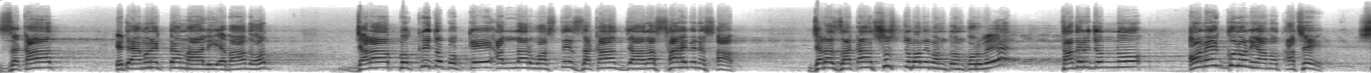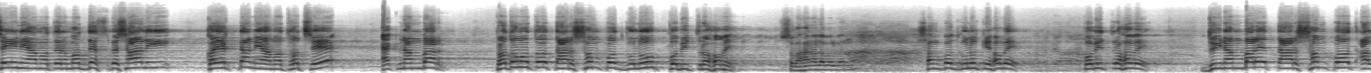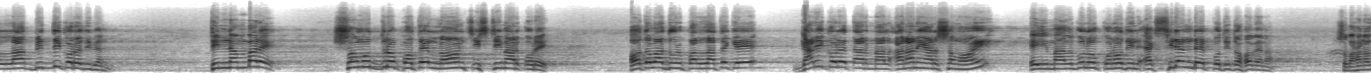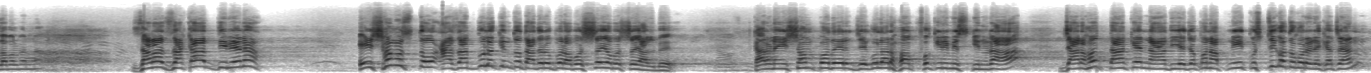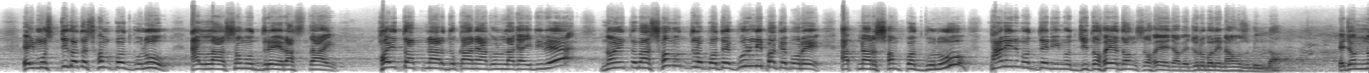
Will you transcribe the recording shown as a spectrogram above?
জাকাত এটা এমন একটা মালি এবাদত যারা প্রকৃত পক্ষে আল্লাহর ওয়াস্তে জাকাত যারা সাহেবে সাপ যারা জাকাত সুষ্ঠুভাবে বন্টন করবে, তাদের জন্য অনেকগুলো নিয়ামত আছে। সেই নিয়ামতের মধ্যে স্পেশালি কয়েকটা নিয়ামত হচ্ছে, এক নাম্বার, প্রথমত তার সম্পদগুলো পবিত্র হবে। সুবহানাল্লাহ বলবেন না? সম্পদগুলো কি হবে? পবিত্র হবে। দুই নম্বরে তার সম্পদ আল্লাহ বৃদ্ধি করে দিবেন। তিন নম্বরে সমুদ্র পথে লঞ্চ স্টিমার করে অথবা দূরপাল্লা থেকে গাড়ি করে তার মাল আনা নেওয়ার সময় এই মালগুলো কোনোদিন অ্যাক্সিডেন্টে পতিত হবে না। সুবহানাল্লাহ বলবেন না। যারা জাকাত দিবে না এই সমস্ত আজাবগুলো কিন্তু তাদের উপর অবশ্যই অবশ্যই আসবে। কারণ এই সম্পদের যেগুলার হক ফকির মিসকিনরা, যার হক তাকে না দিয়ে যখন আপনি কুষ্টিগত করে রেখেছেন, এই মুষ্টিগত সম্পদগুলো আল্লাহ সমুদ্রে, রাস্তায় হয়তো আপনার দোকানে আগুন লাগাই দিবে, নয়তোবা সমুদ্র পথে ঘূর্ণিপাকে পড়ে আপনার সম্পদগুলো পানির মধ্যে নিমজ্জিত হয়ে ধ্বংস হয়ে যাবে। জোর বলে নাউজবিল্লা এজন্য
